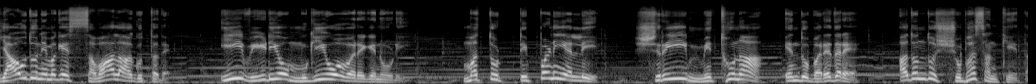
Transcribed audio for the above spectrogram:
ಯಾವುದು ನಿಮಗೆ ಸವಾಲಾಗುತ್ತದೆ? ಈ ವಿಡಿಯೋ ಮುಗಿಯುವವರೆಗೆ ನೋಡಿ ಮತ್ತು ಟಿಪ್ಪಣಿಯಲ್ಲಿ ಶ್ರೀ ಮಿಥುನ ಎಂದು ಬರೆದರೆ ಅದೊಂದು ಶುಭ ಸಂಕೇತ.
